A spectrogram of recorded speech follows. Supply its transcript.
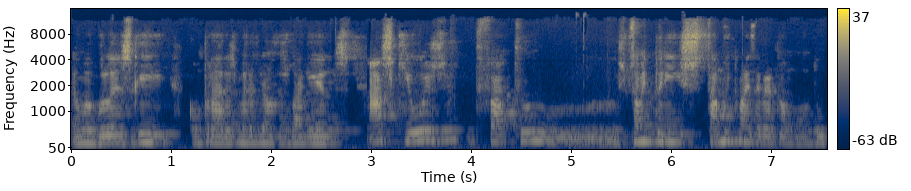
a uma boulangerie comprar as maravilhosas baguetes, acho que hoje, de facto, especialmente Paris, está muito mais aberto ao mundo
